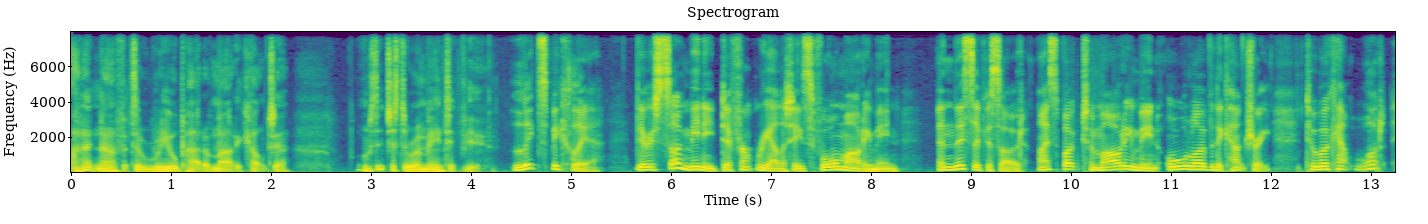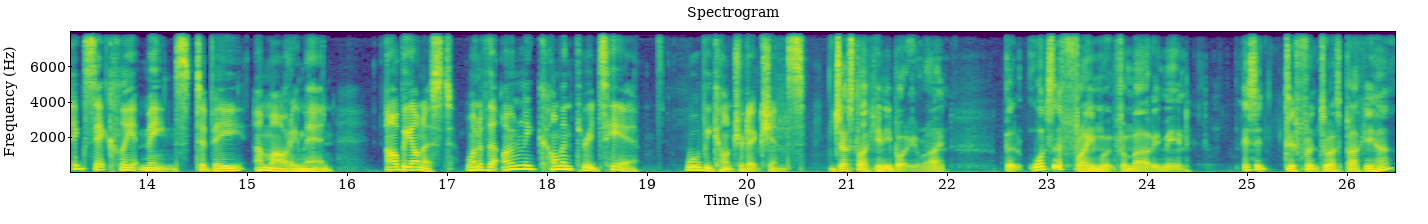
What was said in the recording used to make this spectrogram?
I don't know if it's a real part of Māori culture, or is it just a romantic view? Let's be clear. There are so many different realities for Māori men. In this episode, I spoke to Māori men all over the country to work out what exactly it means to be a Māori man. I'll be honest, one of the only common threads here will be contradictions. Just like anybody, right? But what's the framework for Māori men? Is it different to us Pākehā?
